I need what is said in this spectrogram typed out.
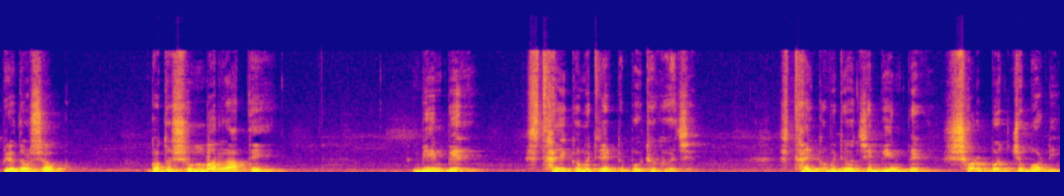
প্রিয় দর্শক, গত সোমবার রাতে বিএনপির স্থায়ী কমিটির একটা বৈঠক হয়েছে। স্থায়ী কমিটি হচ্ছে বিএনপির সর্বোচ্চ বডি।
